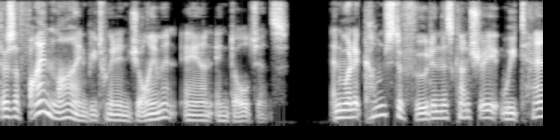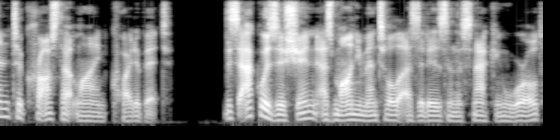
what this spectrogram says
There's a fine line between enjoyment and indulgence. And when it comes to food in this country, we tend to cross that line quite a bit. This acquisition, as monumental as it is in the snacking world,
